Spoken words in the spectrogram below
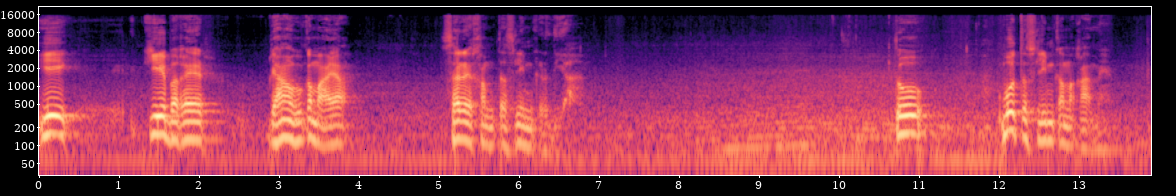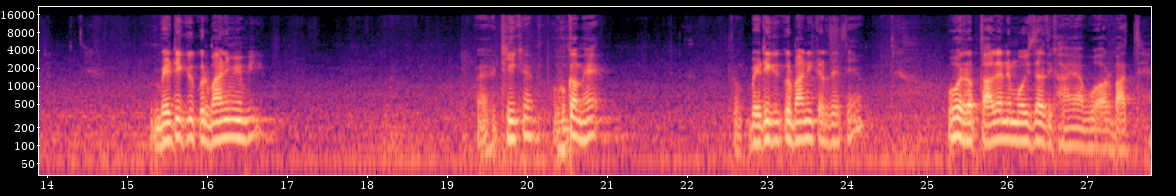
یہ کیے بغیر جہاں حکم آیا، سر خم تسلیم کر دیا۔ تو وہ تسلیم کا مقام ہے۔ بیٹی کی قربانی میں بھی، ٹھیک ہے، حکم ہے۔ بیٹی کی قربانی کر دیتے ہیں۔ وہ رب تعالیٰ نے معجزہ دکھایا، وہ اور بات ہے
